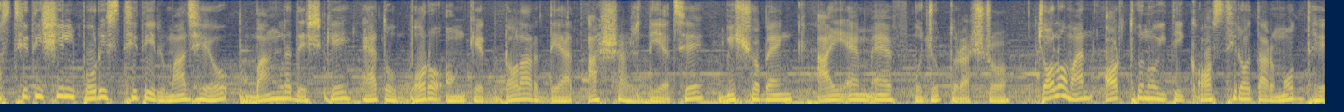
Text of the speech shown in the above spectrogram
অস্থিতিশীল পরিস্থিতির মাঝেও বাংলাদেশকে এত বড় অঙ্কের ডলার দেওয়ার আশ্বাস দিয়েছে বিশ্বব্যাংক আইএমএফ ও যুক্তরাষ্ট্র। চলমান অর্থনৈতিক অস্থিরতার মধ্যে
